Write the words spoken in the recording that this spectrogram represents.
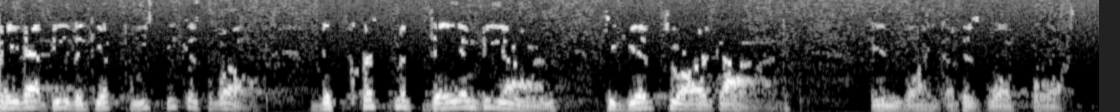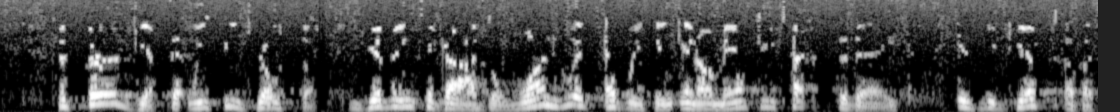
May that be the gift we seek as well, this Christmas day and beyond, to give to our God in light of his love for us. The third gift that we see Joseph giving to God, the one who has everything in our Matthew text today, is the gift of a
